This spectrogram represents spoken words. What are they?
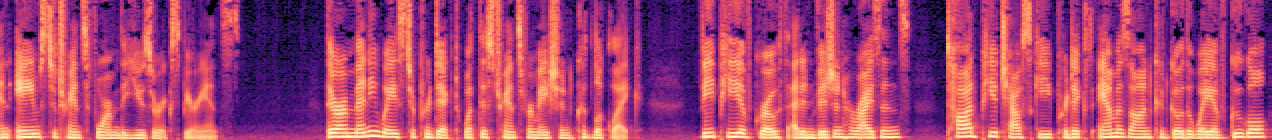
and aims to transform the user experience. There are many ways to predict what this transformation could look like. VP of Growth at Envision Horizons, Todd Piachowski predicts Amazon could go the way of Google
